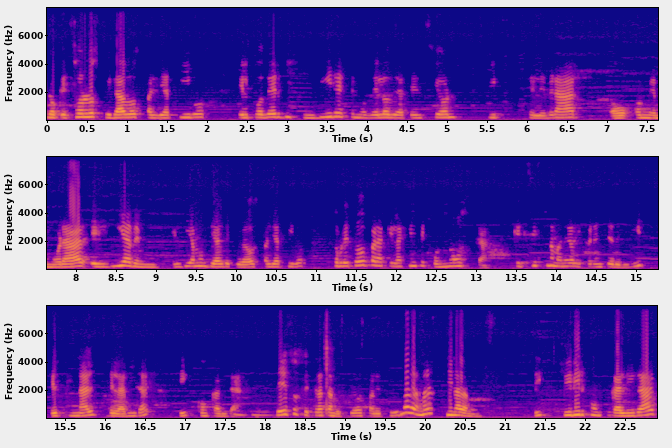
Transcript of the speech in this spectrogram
lo que son los cuidados paliativos el poder difundir este modelo de atención y celebrar o conmemorar el Día, de, el Día Mundial de Cuidados Paliativos, sobre todo para que la gente conozca que existe una manera diferente de vivir el final de la vida ¿sí? con calidad. De eso se tratan los cuidados paliativos, nada más y nada menos. ¿sí? Vivir con calidad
